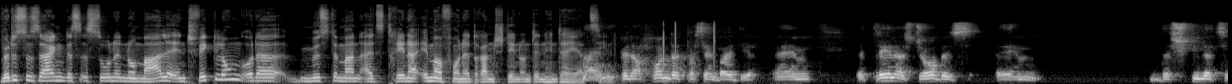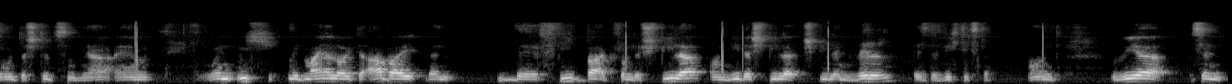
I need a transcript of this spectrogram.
Würdest du sagen, das ist so eine normale Entwicklung oder müsste man als Trainer immer vorne dran stehen und den hinterherziehen? Nein, ich bin auch 100% bei dir. Ähm, der Trainers Job ist, ähm, das Spieler zu unterstützen. Ja? Ähm, wenn ich mit meinen Leuten arbeite, dann der Feedback von der Spieler und wie der Spieler spielen will, ist das Wichtigste. Und wir sind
